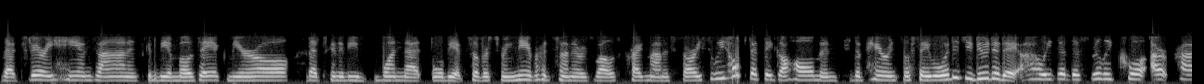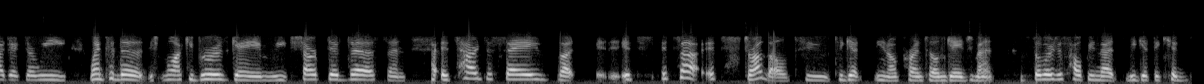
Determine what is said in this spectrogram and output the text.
that's very hands-on. It's going to be a mosaic mural. That's going to be one that will be at Silver Spring Neighborhood Center as well as Craig Montessori. So we hope that they go home and the parents will say, "Well, what did you do today? Oh, we did this really cool art project, or we went to the Milwaukee Brewers game. We Sharp did this." And it's hard to say, but it's it's a it's struggle to to get you know parental engagement. So we're just hoping that we get the kids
